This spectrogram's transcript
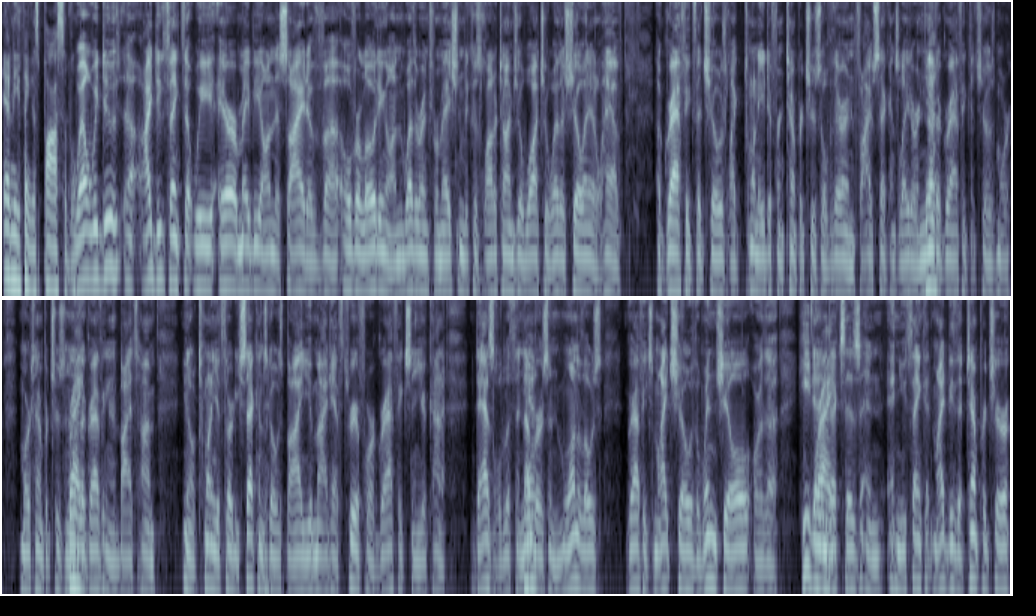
anything is possible. Well, we do. Uh, I do think that we err maybe on the side of uh, overloading on weather information because a lot of times you'll watch a weather show and it'll have a graphic that shows like 20 different temperatures over there, and five seconds later another graphic that shows more more temperatures, and another Right. graphic, and by the time you know 20 or 30 seconds goes by, you might have three or four graphics, and you're kind of dazzled with the numbers, and one of those graphics might show the wind chill or the heat Right. indexes and and you think it might be the temperature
